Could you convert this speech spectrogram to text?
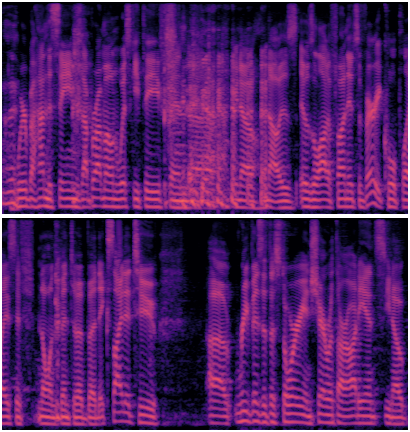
we were behind the scenes. I brought my own whiskey thief, and uh, you know, no, it was it was a lot of fun. It's a very cool place if no one's been to it, but excited to uh, revisit the story and share with our audience. You know,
